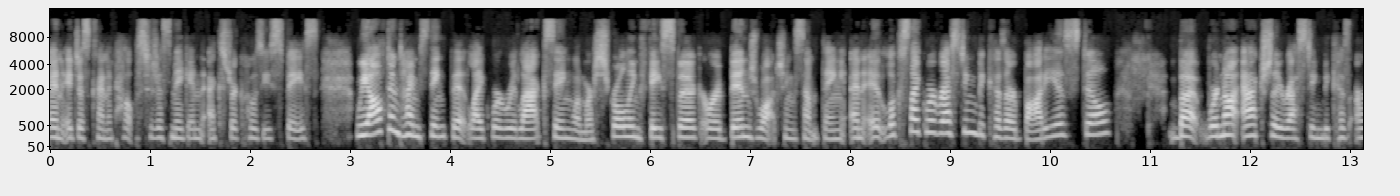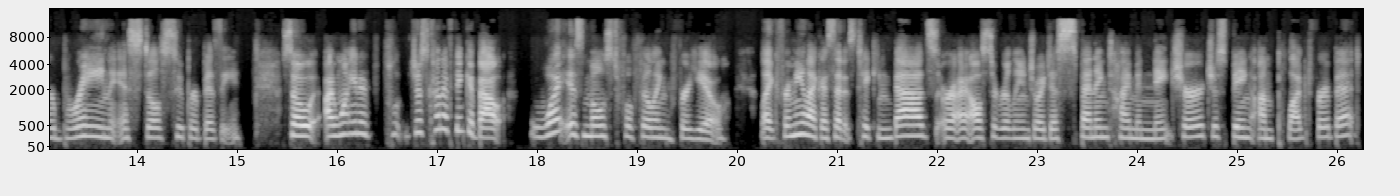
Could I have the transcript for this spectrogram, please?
And it just kind of helps to just make an extra cozy space. We oftentimes think that like we're relaxing when we're scrolling Facebook or we're binge watching something, and it looks like we're resting resting because our body is still, but we're not actually resting because our brain is still super busy. So I want you to just kind of think about what is most fulfilling for you. Like for me, like I said, it's taking baths, or I also really enjoy just spending time in nature, just being unplugged for a bit.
